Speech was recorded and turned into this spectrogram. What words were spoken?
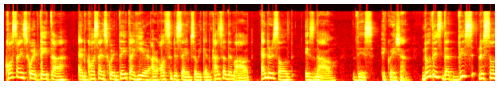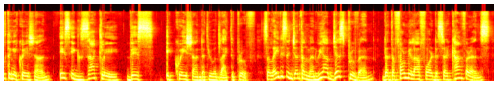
Cosine squared theta and cosine squared theta here are also the same, so we can cancel them out. And the result is now this equation. Notice that this resulting equation is exactly this equation that you would like to prove. So ladies and gentlemen, we have just proven that the formula for the circumference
